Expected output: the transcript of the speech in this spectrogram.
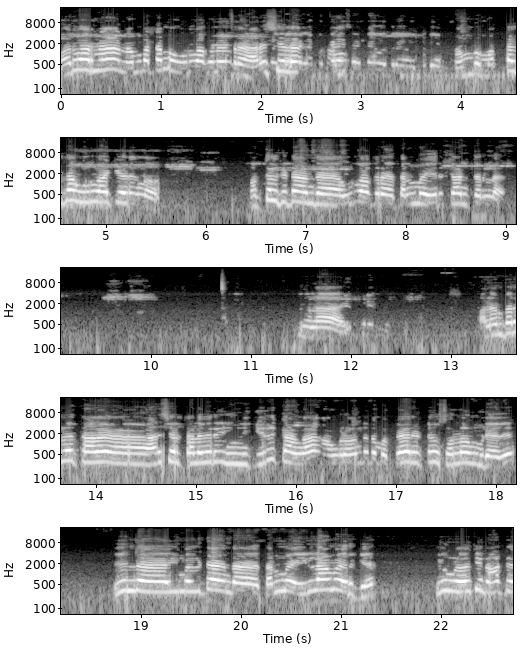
வருவார்னா நம்ம தான் உருவாக்கணுன்ற அரசியலை. நம்ம மக்கள் தான் உருவாக்கி எடுக்கணும். மக்கள் கிட்ட அந்த உருவாக்குற தன்மை இருக்கான்னு தெரியல. சரிங்களா பழம்பெருல தலை அரசியல் தலைவர் இன்னைக்கு இருக்காங்க. அவங்கள வந்து நம்ம பேரிட்டும் சொல்ல முடியாது. இந்த இவங்க கிட்ட இந்த தன்மை இல்லாம இருக்கு. இவங்களை வச்சு நாட்டு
